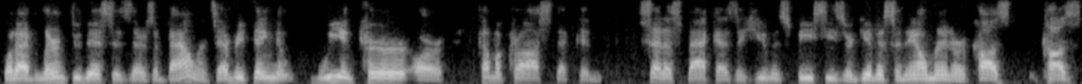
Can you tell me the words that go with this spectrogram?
what I've learned through this is there's a balance. Everything that we incur or come across that can set us back as a human species or give us an ailment or cause cause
